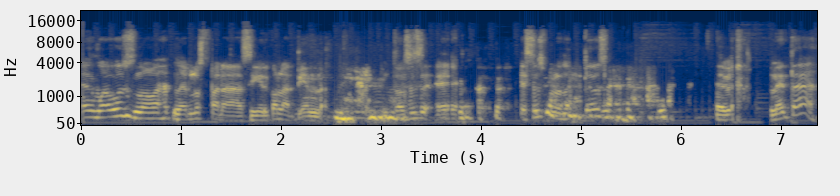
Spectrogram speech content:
huevos, no vas a tenerlos para seguir con la tienda. Entonces, eh, esos productos, neta,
